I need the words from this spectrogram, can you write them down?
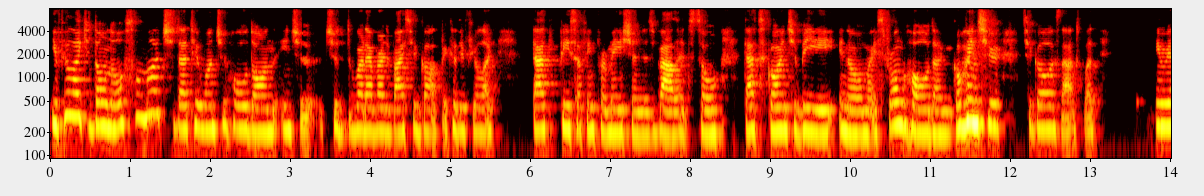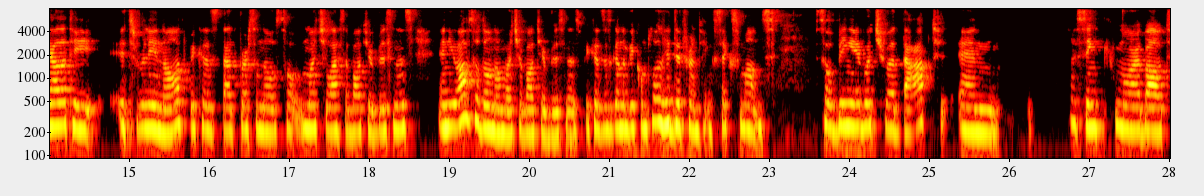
you feel like you don't know so much that you want to hold on into to whatever advice you got because you feel like that piece of information is valid. So that's going to be you know my stronghold. I'm going to to go with that. But in reality it's really not because that person knows so much less about your business. And you also don't know much about your business because it's going to be completely different in six months. So being able to adapt and think more about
